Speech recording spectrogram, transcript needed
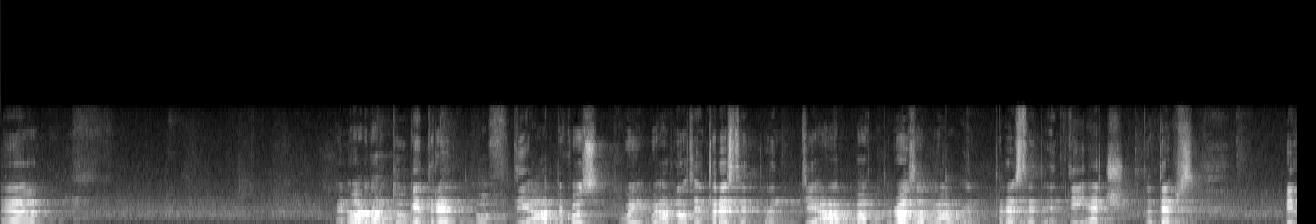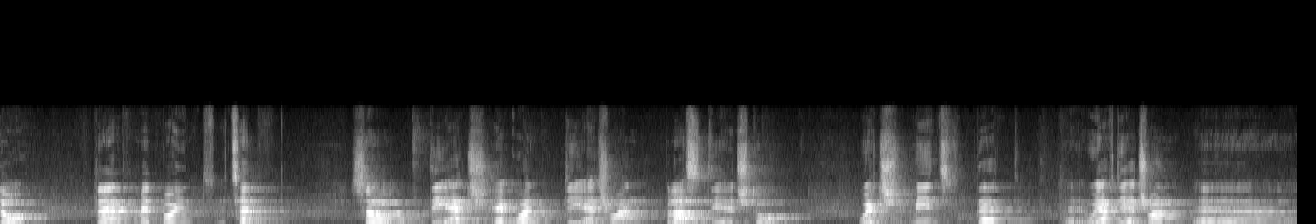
Uh, in order to get rid of dr, because we, we are not interested in dr, but rather we are interested in dh, the depth below the midpoint itself. So dh equal dh1 plus dh2, which means that uh, we have dh1 uh,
